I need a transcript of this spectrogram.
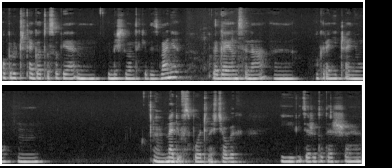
oprócz tego to sobie mm, wymyśliłam takie wyzwanie polegające na ograniczeniu mm, mediów społecznościowych. I widzę, że to też e,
